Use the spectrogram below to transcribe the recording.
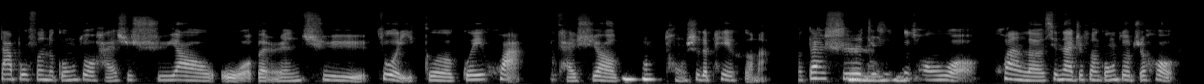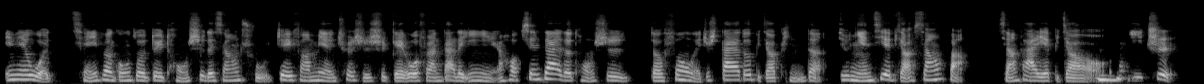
大部分的工作还是需要我本人去做一个规划，才需要同事的配合嘛。但是就是自从我。换了现在这份工作之后，因为我前一份工作对同事的相处这一方面确实是给了我非常大的阴影。然后现在的同事的氛围就是大家都比较平等，就是年纪也比较相仿，想法也比较一致，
